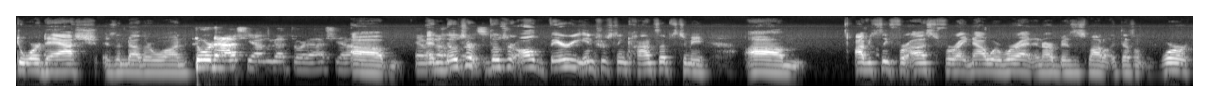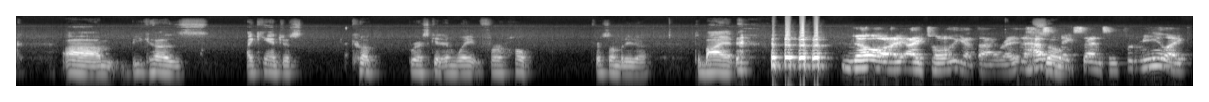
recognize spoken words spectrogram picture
DoorDash is another one. DoorDash, yeah, we got DoorDash, yeah. Um, yeah and those are those are all very interesting concepts to me. Um, obviously, for us, for right now, where we're at in our business model, it doesn't work um, because I can't just cook brisket and wait for hope for somebody to to buy it. no, I, I totally get that. Right, it has so, to make sense. And for me, like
